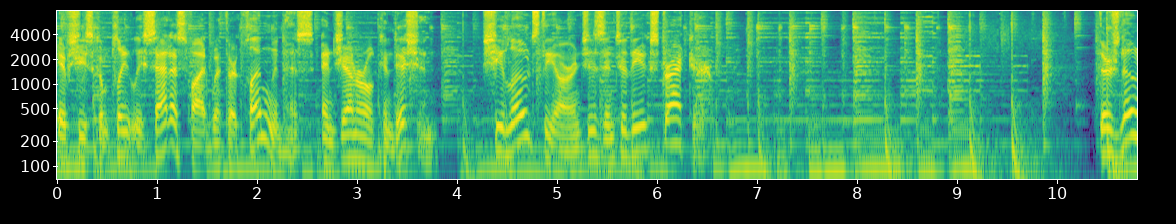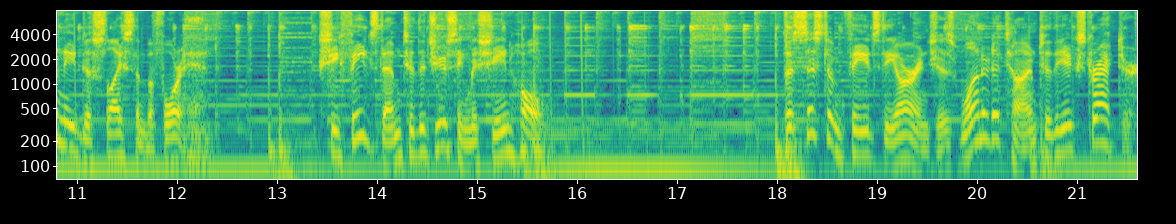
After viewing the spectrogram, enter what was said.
If she's completely satisfied with their cleanliness and general condition, she loads the oranges into the extractor. There's no need to slice them beforehand. She feeds them to the juicing machine whole. The system feeds the oranges one at a time to the extractor.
